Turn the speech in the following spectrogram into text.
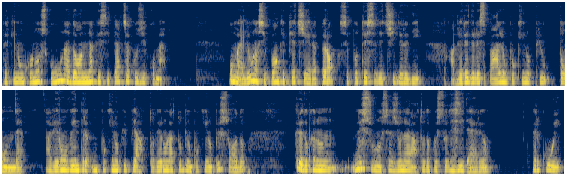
perché non conosco una donna che si piaccia così com'è. O meglio, una si può anche piacere, però se potesse decidere di avere delle spalle un pochino più tonde, avere un ventre un pochino più piatto, avere un lato B un pochino più sodo, credo che non, nessuno sia esonerato da questo desiderio. Per cui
